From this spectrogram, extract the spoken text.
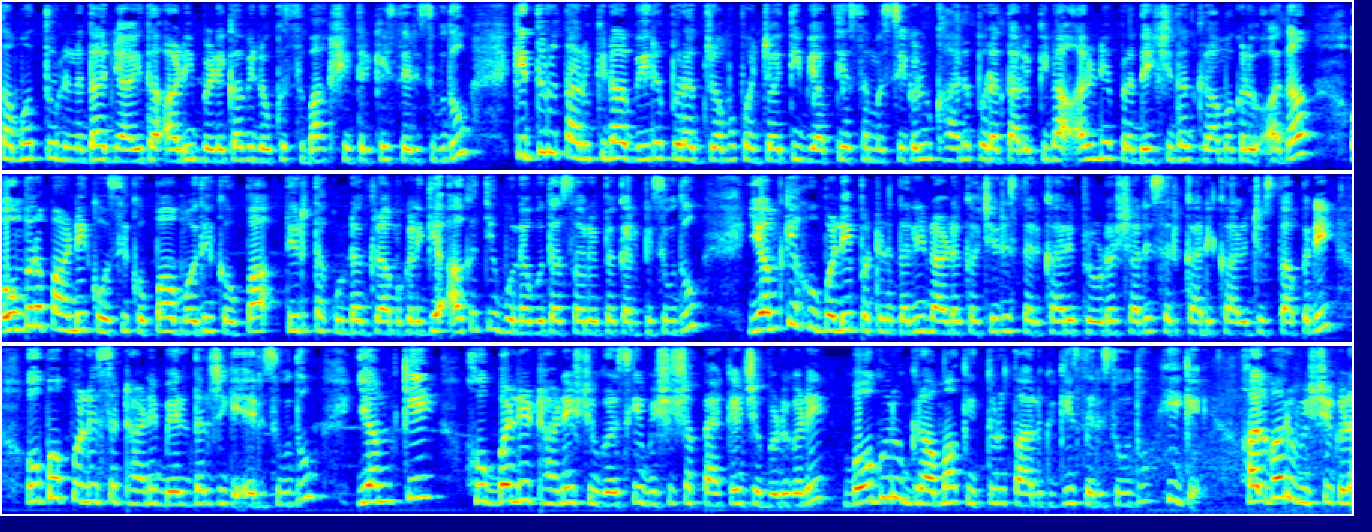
ಸಮತೋಲನದ ನ್ಯಾಯದ ಅಡಿ ಬೆಳಗಾವಿ ಲೋಕಸಭಾ ಕ್ಷೇತ್ರಕ್ಕೆ ಸೇರಿಸುವುದು, ಕಿತ್ತೂರು ತಾಲೂಕಿನ ವೀರಪುರ ಗ್ರಾಮ ಪಂಚಾಯಿತಿ ವ್ಯಾಪ್ತಿಯ ಸಮಸ್ಯೆಗಳು ಖಾನಪುರ ತಾಲೂಕಿನ ಅರಣ್ಯ ಪ್ರದೇಶದ ಗ್ರಾಮಗಳು ಆದ ಉಂಬರಪಾಂಡಿ ಕೋಸಿಕೊಪ್ಪ, ಮೊದೆಕೊಪ್ಪ, ತೀರ್ಥಕುಂಡ ಗ್ರಾಮಗಳಿಗೆ ಅಗತ್ಯ ಮೂಲಭೂತ ಸೌಲಭ್ಯ ಕಲ್ಪಿಸುವುದು, ಎಂಕೆ ಹುಬ್ಬಳ್ಳಿ ಪಟ್ಟಣದಲ್ಲಿ ನಾಡ ಕಚೇರಿ ಸರ್ಕಾರಿ ಪ್ರೌಢಶಾಲೆ, ಸರ್ಕಾರಿ ಕಾಲೇಜು ಸ್ಥಾಪನೆ, ಉಪ ಪೊಲೀಸ್ ಠಾಣೆ ಮೇಲ್ದರ್ಜೆಗೆ ಏರಿಸುವುದು, ಎಂಕೆ ಹುಬ್ಬಳ್ಳಿ ಠಾಣೆ ಶುಗರ್ಸ್ಗೆ ವಿಶೇಷ ಪ್ಯಾಕೇಜ್ ಬಿಡುಗಡೆ, ಬೋಗೂರು ಗ್ರಾಮ ಕಿತ್ತೂರು ತಾಲೂಕಿಗೆ ಸೇರಿಸುವುದು ಹೀಗೆ. ಹಲವಾರು ವಿಷಯಗಳ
